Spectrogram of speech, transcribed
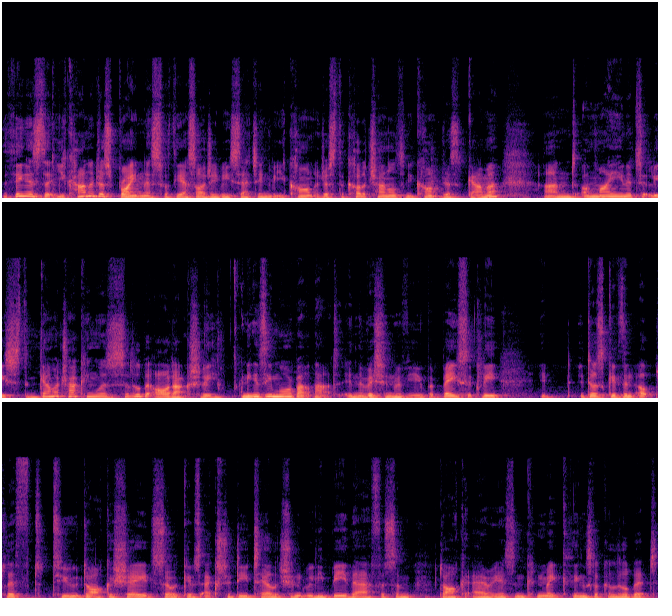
The thing is that you can adjust brightness with the sRGB setting, but you can't adjust the color channels and you can't adjust gamma. And on my unit at least, the gamma tracking was a little bit odd actually. And you can see more about that in the vision review, but basically it, it does give an uplift to darker shades, so it gives extra detail. It shouldn't really be there for some darker areas and can make things look a little bit,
